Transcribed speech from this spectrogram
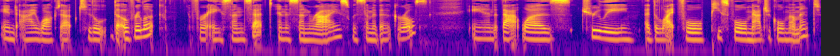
and I walked up to the the overlook for a sunset and a sunrise with some of the girls. And that was truly a delightful, peaceful, magical moment.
